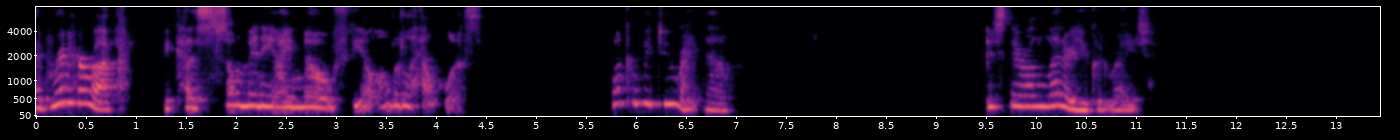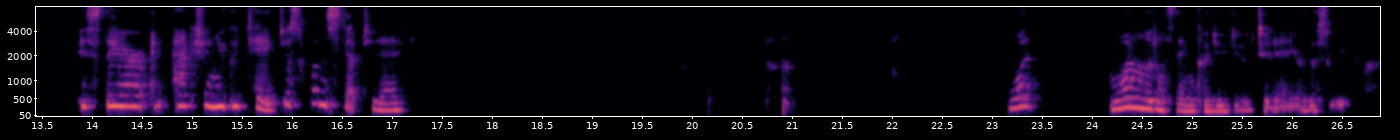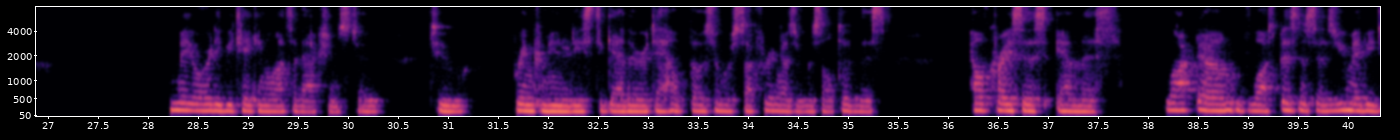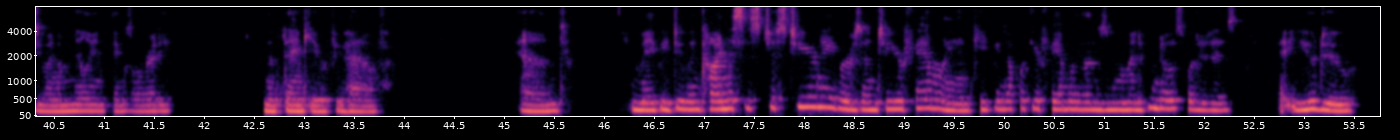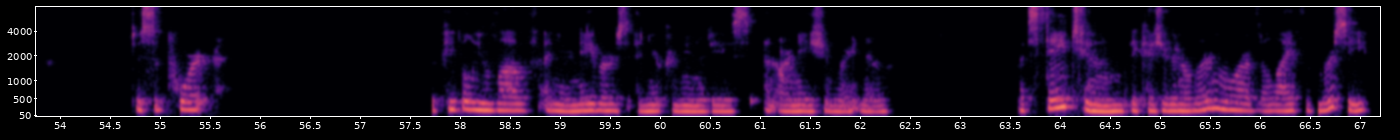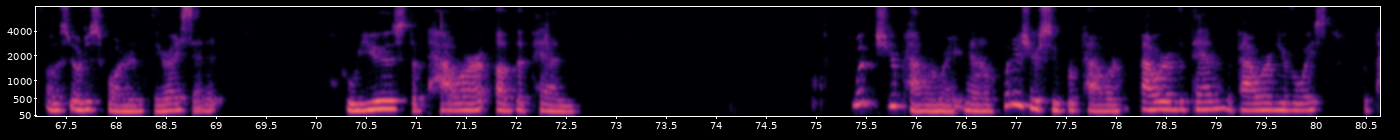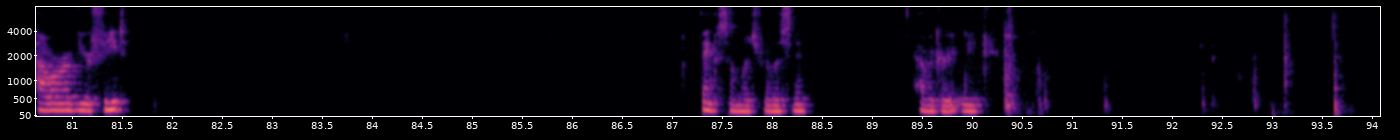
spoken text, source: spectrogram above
I bring her up because so many I know feel a little helpless. What can we do right now? Is there a letter you could write? Is there an action you could take, just one step today? What one little thing could you do today or this week? You may already be taking lots of actions to, to bring communities together to help those who are suffering as a result of this health crisis and this lockdown who've lost businesses. You may be doing a million things already. And then thank you if you have. And you may be doing kindnesses just to your neighbors and to your family and keeping up with your family on Zoom. And who knows what it is that you do to support the people you love and your neighbors and your communities and our nation right now. But stay tuned because you're going to learn more of the life of Mercy Otis Warren, there I said it, who used the power of the pen. What's your power right now? What is your superpower? Power of the pen, the power of your voice, the power of your feet? Thanks so much for listening. Have a great week.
